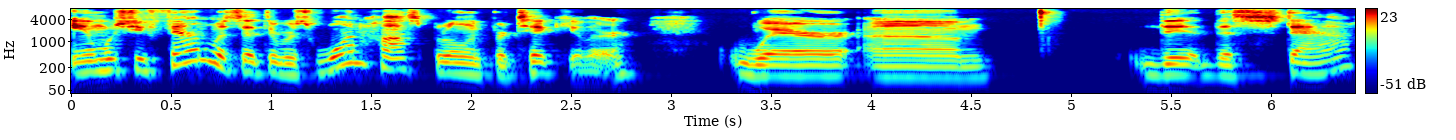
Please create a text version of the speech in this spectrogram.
And what she found was that there was one hospital in particular where um, the the staff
